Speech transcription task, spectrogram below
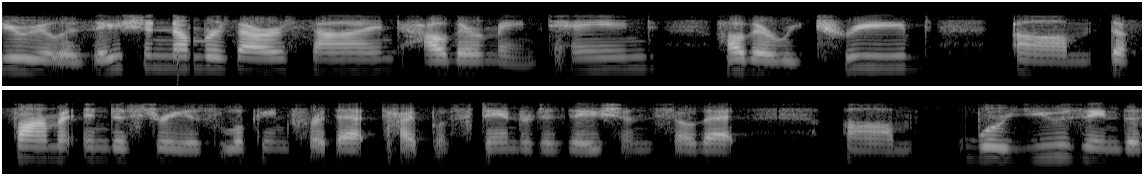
serialization numbers are assigned, how they're maintained, how they're retrieved. Um, the pharma industry is looking for that type of standardization so that um, we're using the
